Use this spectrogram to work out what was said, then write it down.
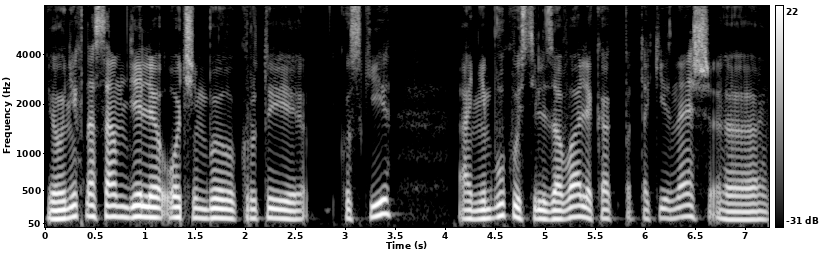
И у них на самом деле очень были крутые куски. Они буквы стилизовали как под такие, знаешь, э,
